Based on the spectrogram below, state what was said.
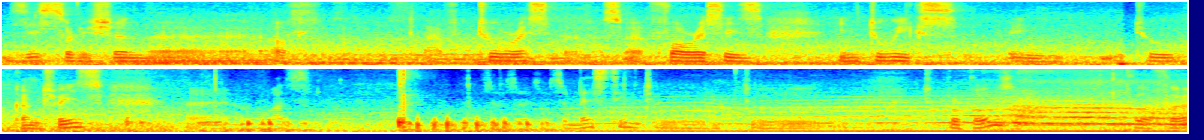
this solution uh, of have two races, four races in two weeks in two countries was the, the, the best thing to, to propose, to offer,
